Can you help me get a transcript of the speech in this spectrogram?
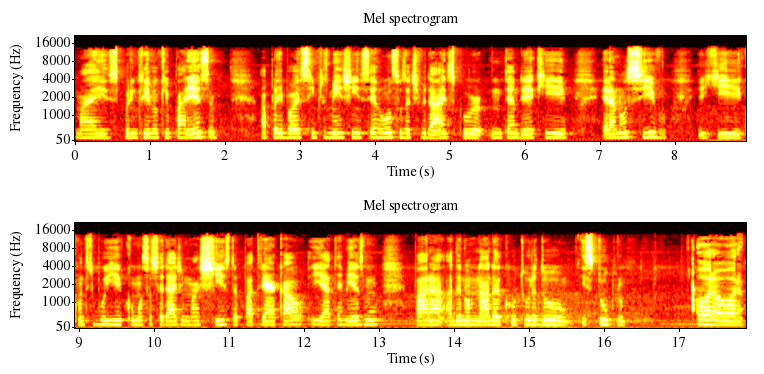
Mas por incrível que pareça, a Playboy simplesmente encerrou suas atividades por entender que era nocivo e que contribuía com uma sociedade machista, patriarcal e até mesmo para a denominada cultura do estupro. Ora, ora,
